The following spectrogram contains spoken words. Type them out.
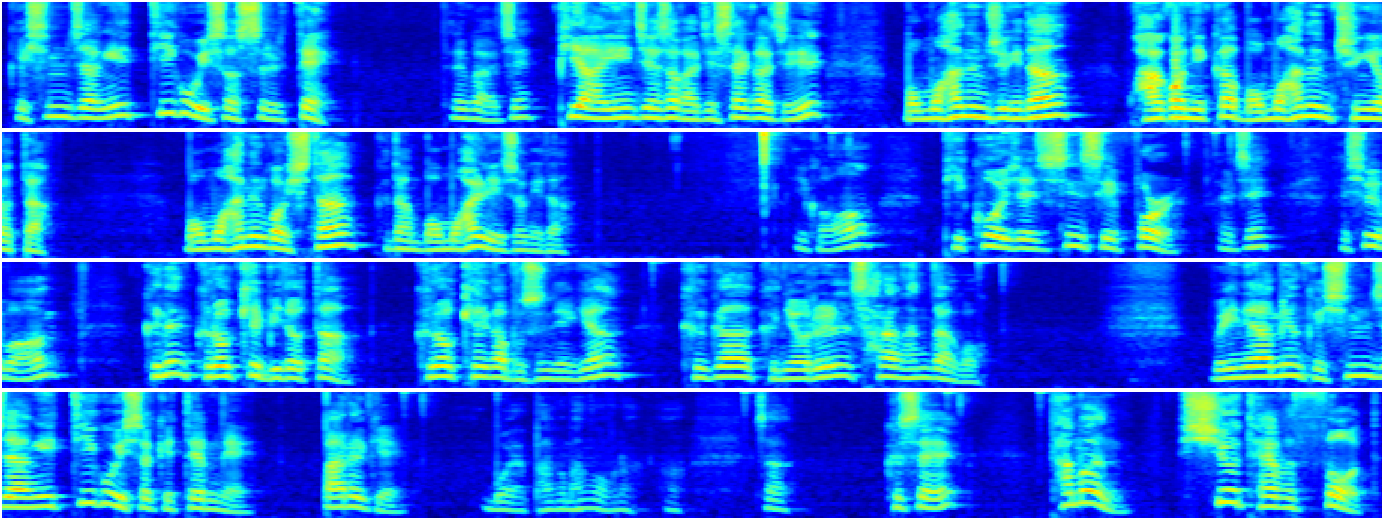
그 심장이 뛰고 있었을 때 되는 거 알지? BING에서 가지 세 가지. 뭐뭐 하는 중이나 과거니까 뭐뭐 하는 중이었다. 뭐뭐 하는 것이다. 그 다음 뭐뭐 할 예정이다. 이거 because since for 알지? 12번 그는 그렇게 믿었다. 그렇게가 무슨 얘기야? 그가 그녀를 사랑한다고. 왜냐하면 그 심장이 뛰고 있었기 때문에 빠르게 뭐야 방금 한 거구나. 어. 자 글쎄 탐은 should have thought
